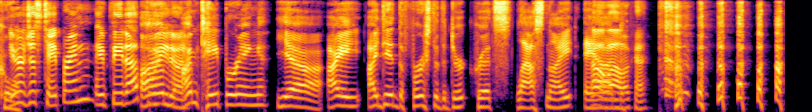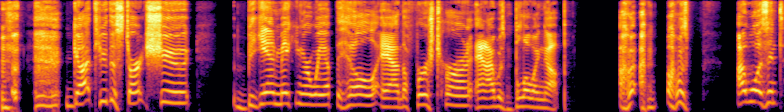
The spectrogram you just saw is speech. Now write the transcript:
Cool. You're just tapering your feet up. What are you I'm? I'm tapering. Yeah, I I did the first of the dirt crits last night, and oh wow, okay. got through the start chute, began making our way up the hill, and the first turn, and I was blowing up. I, I, I was, I wasn't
